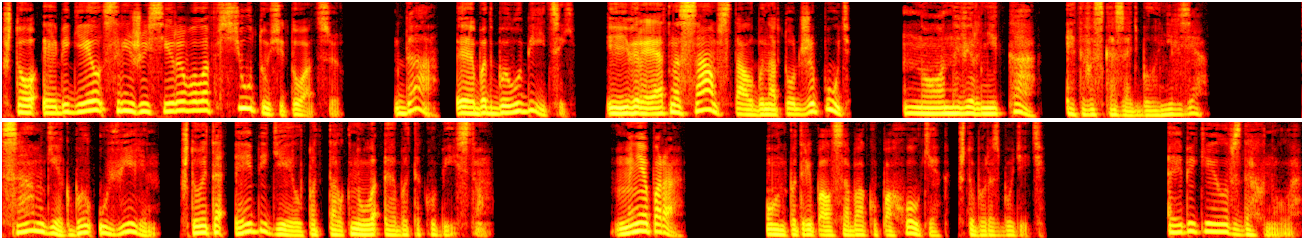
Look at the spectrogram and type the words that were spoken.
что Эбигейл срежиссировала всю ту ситуацию. Да, Эббот был убийцей, и, вероятно, сам встал бы на тот же путь, но наверняка этого сказать было нельзя. Сам Гек был уверен, что это Эбигейл подтолкнула Эббота к убийствам. «Мне пора». Он потрепал собаку по холке, чтобы разбудить. Эбигейл вздохнула.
